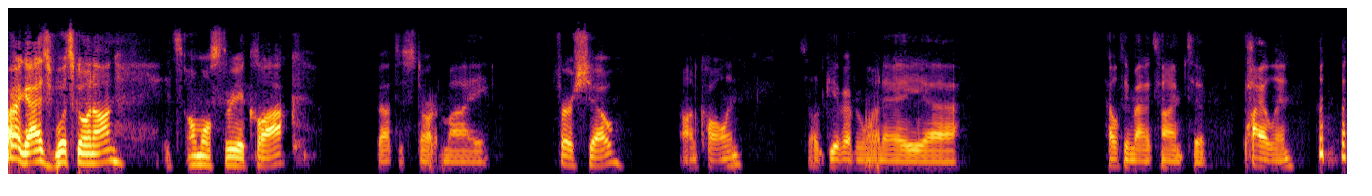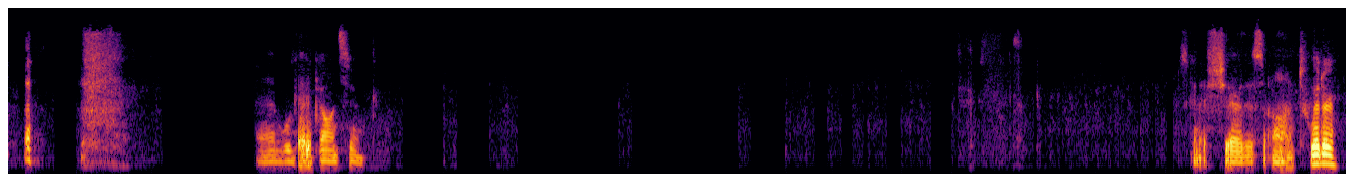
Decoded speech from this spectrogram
All right, guys, what's going on? It's almost three o'clock. About to start my first show on Callin. So I'll give everyone a uh, healthy amount of time to pile in, and we'll get going soon. Just going to share this on Twitter.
